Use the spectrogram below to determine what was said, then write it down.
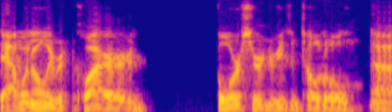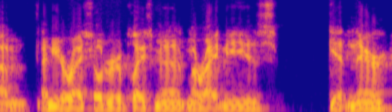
that one only required four surgeries in total. Um, I need a right shoulder replacement. My right knee is getting there.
